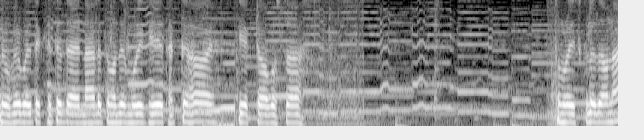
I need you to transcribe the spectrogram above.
লোকের বাড়িতে খেতে দেয় না হলে তোমাদের মুড়ি খেয়ে থাকতে হয়। কি একটা অবস্থা। তোমরা স্কুলে যাও না?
